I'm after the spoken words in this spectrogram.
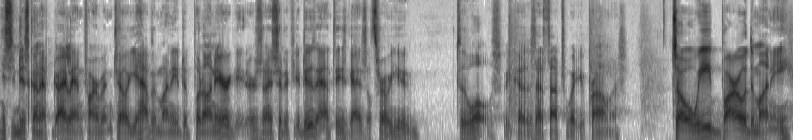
He said, You're just going to have to dryland farm it until you have the money to put on irrigators. And I said, If you do that, these guys will throw you to the wolves because that's not what you promised. So we borrowed the money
